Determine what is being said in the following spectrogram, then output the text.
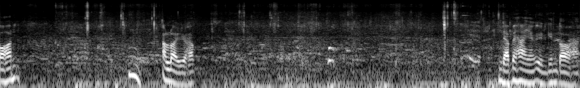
ร้อน อืม อร่อยอยู่ครับ เดี๋ยวไปหาอย่างอื่นกินต่อฮะ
